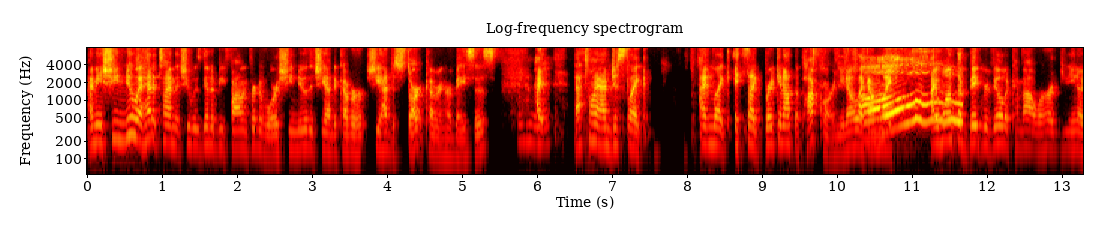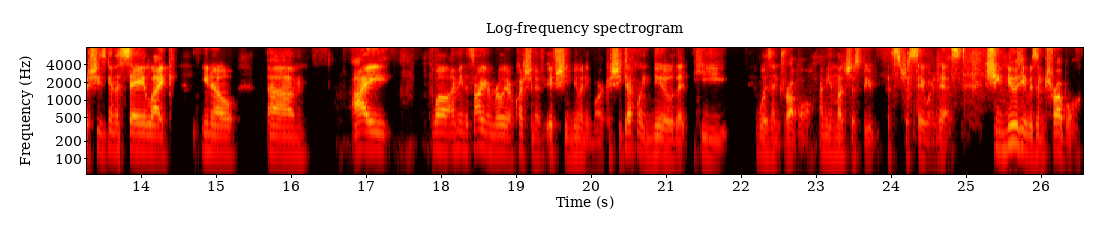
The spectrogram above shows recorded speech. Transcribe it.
I mean, she knew ahead of time that she was going to be filing for divorce. She knew that she had to cover, she had to start covering her bases. Mhm. I- That's why I'm just like, I'm like, it's like breaking out the popcorn, you know? Like, I'm like, I want the Oh. big reveal to come out where her, you know, she's going to say, like, you know, um, I, well, I mean, it's not even really a question of if she knew anymore because she definitely knew that he was in trouble. I mean, let's just be, let's just say what it is. She knew he was in trouble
